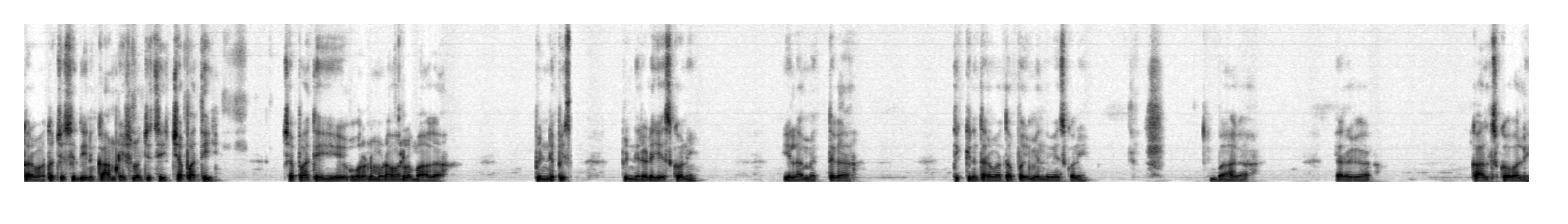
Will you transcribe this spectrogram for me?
తర్వాత వచ్చేసి దీని కాంపిటీషన్ వచ్చేసి చపాతి. చపాతీ ఓ రెండు మూడు అవర్లు బాగా పిండి పిస్ పిండి రెడీ చేసుకొని ఇలా మెత్తగా తిక్కిన తర్వాత పొయ్యి మీద వేసుకొని బాగా ఎర్రగా కాల్చుకోవాలి.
